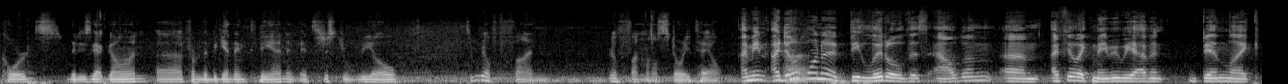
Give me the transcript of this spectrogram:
chords that he's got going uh, from the beginning to the end. and It's just a real, it's a real fun, real fun little story tale. I mean, I don't Uh, want to belittle this album. Um, I feel like maybe we haven't been like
